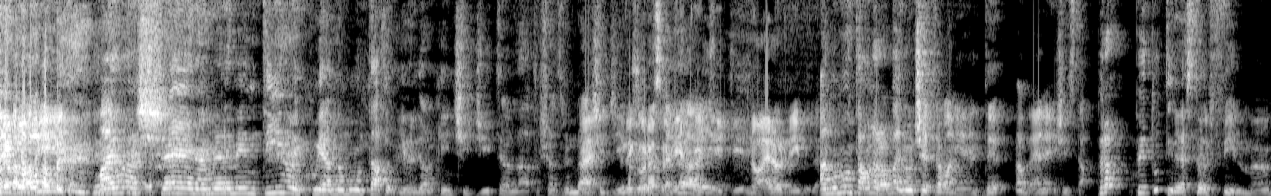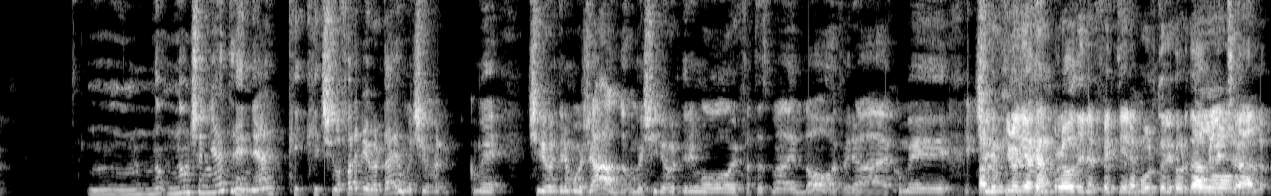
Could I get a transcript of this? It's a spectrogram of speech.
ricorderemo. ma è una scena, un elementino in cui hanno montato, io credo anche in CG tra l'altro, c'è una sembra Beh, CG. rigorosamente in CG. No, era orribile. hanno montato una roba e non c'entrava niente. Va bene, ci sta. Però per tutto il resto del film mm, no- non c'è niente che neanche che ce lo fa ricordare come ci, come ci ricorderemo Giallo, come ci ricorderemo il fantasma dell'opera, come Il parrucchino di Adam Brody in effetti era molto ricordabile Oh. in giallo.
